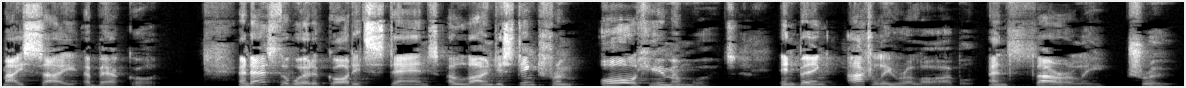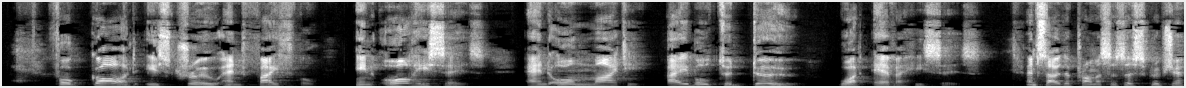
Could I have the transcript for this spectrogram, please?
may say about God. And as the Word of God, it stands alone, distinct from all human words, in being utterly reliable and thoroughly true. For God is true and faithful in all he says, and almighty, able to do whatever he says. And so the promises of Scripture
